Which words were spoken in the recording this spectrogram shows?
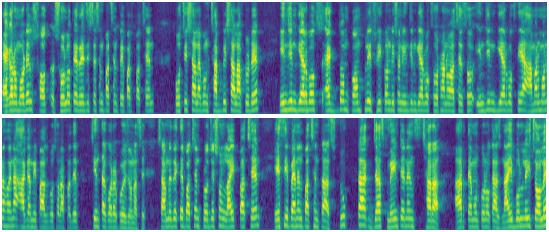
এগারো মডেল ষোলোতে রেজিস্ট্রেশন পাচ্ছেন পেপার পাচ্ছেন, পঁচিশ সাল এবং ছাব্বিশ সাল up to date engine gearbox একদম কমপ্লিট রিকন্ডিশন ইঞ্জিন গিয়ারবক্স ওঠানো আছে। সো ইঞ্জিন গিয়ারবক্স নিয়ে আমার মনে হয় না আগামী পাঁচ বছর আপনাদের চিন্তা করার প্রয়োজন আছে। সামনে দেখতে পাচ্ছেন প্রজেকশন লাইট পাচ্ছেন এসি প্যানেল পাচ্ছেন টাচ টুকটাক জাস্ট মেইনটেনেন্স ছাড়া আর তেমন কোনো কাজ নাই বললেই চলে।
